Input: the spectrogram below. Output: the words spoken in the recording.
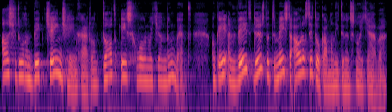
als je door een big change heen gaat. Want dat is gewoon wat je aan het doen bent. Oké, en weet dus dat de meeste ouders dit ook allemaal niet in het snotje hebben.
